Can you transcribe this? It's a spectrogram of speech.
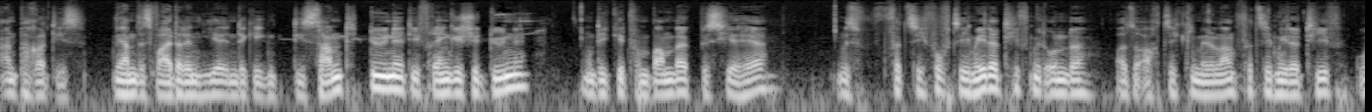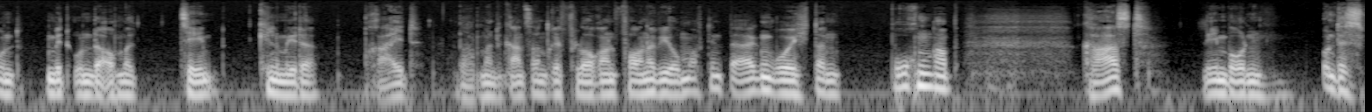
Ein Paradies. Wir haben des Weiteren hier in der Gegend die Sanddüne, die Fränkische Düne. Und die geht von Bamberg bis hierher ist 40, 50 Meter tief mitunter, also 80 Kilometer lang, 40 Meter tief und mitunter auch mal 10 Kilometer breit. Da hat man eine ganz andere Flora und Fauna wie oben auf den Bergen, wo ich dann Buchen habe, Karst, Lehmboden. Und das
